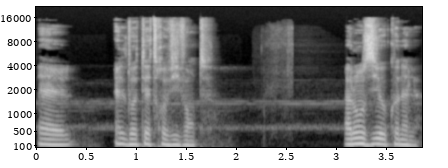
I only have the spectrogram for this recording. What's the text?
Elle... elle doit être vivante. Allons-y, O'Connell.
